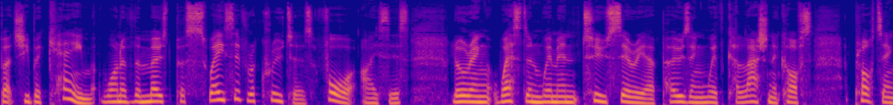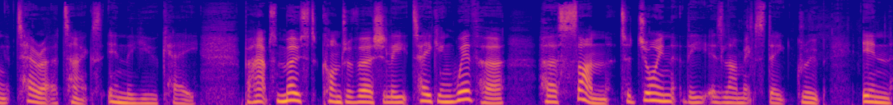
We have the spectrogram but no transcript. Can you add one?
but she became one of the most persuasive recruiters for ISIS, luring Western women to Syria, posing with Kalashnikovs, plotting terror attacks in the UK. Perhaps most controversially, taking with her her son to join the Islamic State group in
